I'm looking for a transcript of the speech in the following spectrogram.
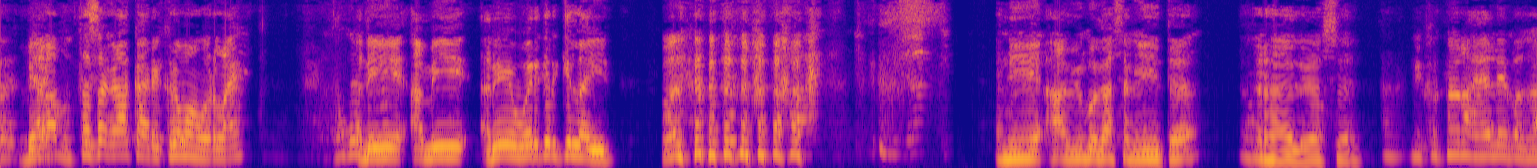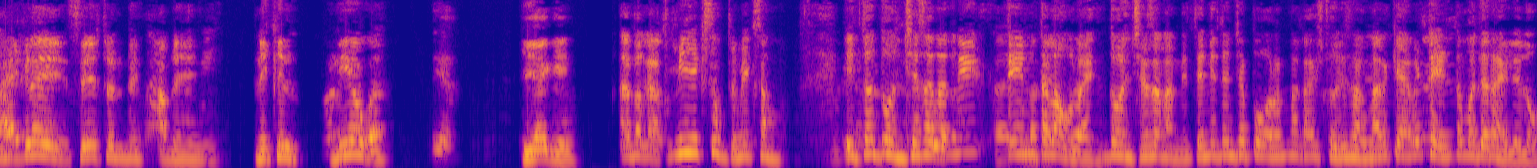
आता सगळा कार्यक्रम आवरलाय आणि आम्ही अरे वर कर की लाइट. आणि आम्ही बघा सगळे इथं राहिलोय असं. मी कुठं राहायला बघा. इकडे श्रेष्ठ आपले निखिल मी येऊ का? या. गे आ, बघा मी एक सांगतो मी एक सांगतो. इथं दोनशे जणांनी टेंट लावलाय. दोनशे जणांनी. त्यांनी त्यांच्या पोरांना काय स्टोरी सांगणार की आम्ही टेंटमध्ये राहिलेलो.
